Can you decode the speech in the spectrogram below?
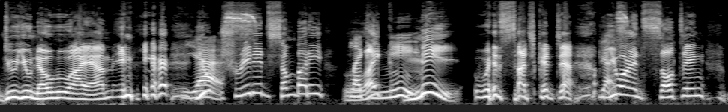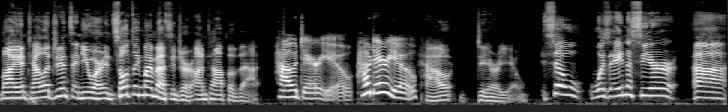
do you know who I am in here? Yes. You treated somebody like, like me. me with such contempt. Yes. You are insulting my intelligence and you are insulting my messenger on top of that. How dare you? How dare you? How dare you? So was Ea-Nasir uh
